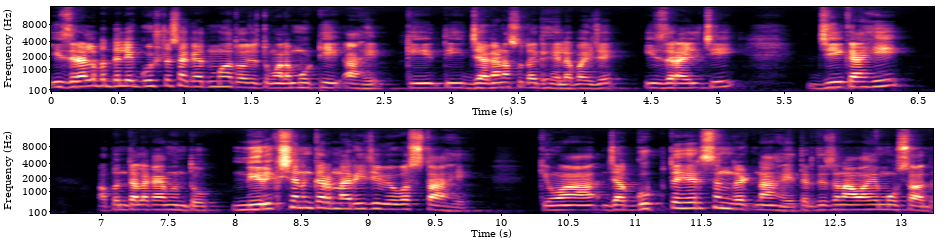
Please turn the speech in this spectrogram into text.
इस्रायलबद्दल एक गोष्ट सगळ्यात महत्त्वाची तुम्हाला मोठी आहे की ती जगानासुद्धा घ्यायला पाहिजे. इस्रायलची जी काही आपण त्याला काय म्हणतो निरीक्षण करणारी जी व्यवस्था आहे किंवा ज्या गुप्तहेर संघटना आहे तर तिचं नाव आहे मोसाद.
